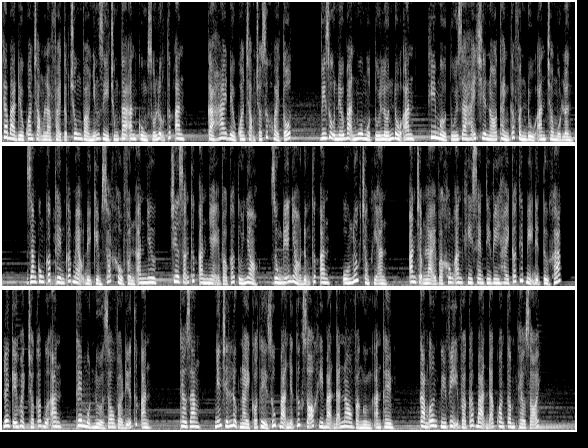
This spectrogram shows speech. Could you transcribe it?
Theo bà, điều quan trọng là phải tập trung vào những gì chúng ta ăn cùng số lượng thức ăn. Cả hai đều quan trọng cho sức khỏe tốt. Ví dụ nếu bạn mua một túi lớn đồ ăn, khi mở túi ra hãy chia nó thành các phần đủ ăn cho một lần. Giang cung cấp thêm các mẹo để kiểm soát khẩu phần ăn như chia sẵn thức ăn nhẹ vào các túi nhỏ, dùng đĩa nhỏ đựng thức ăn, uống nước trong khi ăn. Ăn chậm lại và không ăn khi xem TV hay các thiết bị điện tử khác, lên kế hoạch cho các bữa ăn, thêm một nửa rau vào đĩa thức ăn. Theo Giang, những chiến lược này có thể giúp bạn nhận thức rõ khi bạn đã no và ngừng ăn thêm. Cảm ơn quý vị và các bạn đã quan tâm theo dõi.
